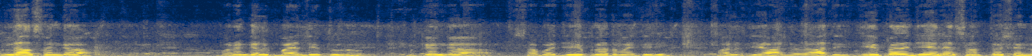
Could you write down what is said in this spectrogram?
ఉల్లాసంగా వరంగల్కి బయలుదేరుతున్నారు. ముఖ్యంగా సభ జయప్రదం అవుతుంది వాళ్ళు వాళ్ళు అది జయప్రదం చేయాలని సంతోషంగా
